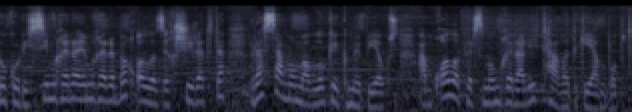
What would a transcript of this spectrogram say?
როგორი სიმღერა ემღერება ყველაზე ხშირად და რა სამომავლო გეგმები აქვს. ამ ყველაფერს მომღერალი თავად გიამბობთ.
